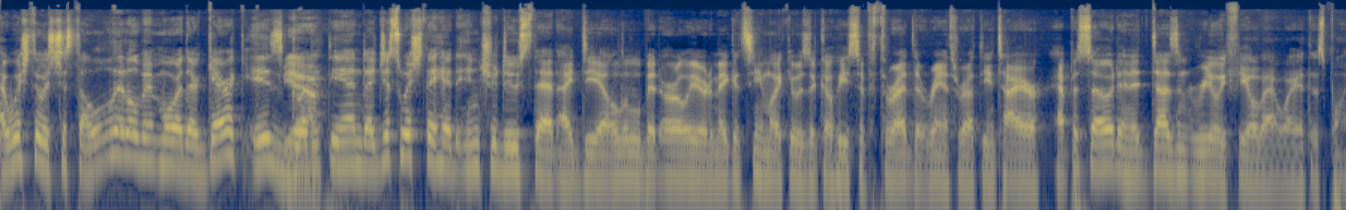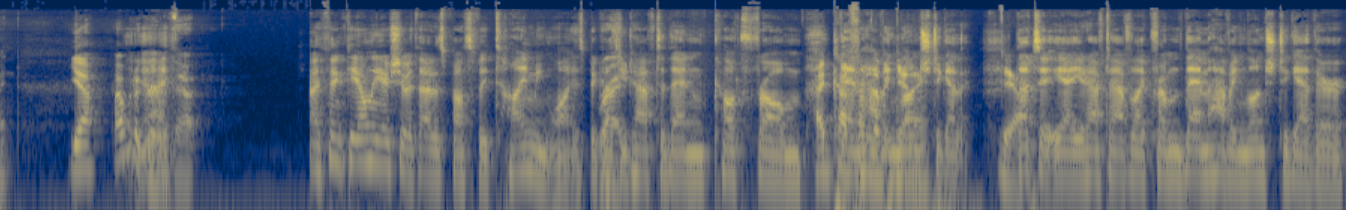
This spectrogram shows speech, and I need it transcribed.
I wish there was just a little bit more there. Garak is good Yeah. at the end. I just wish they had introduced that idea a little bit earlier to make it seem like it was a cohesive thread that ran throughout the entire episode, and it doesn't really feel that way at this point. yeah, I would agree Yeah, I with th- that. I think the only issue with that is possibly timing wise, because Right. you'd have to then cut from I'd cut them from having beginning. lunch together. Yeah. That's it. Yeah, you'd have to have like from them having lunch together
